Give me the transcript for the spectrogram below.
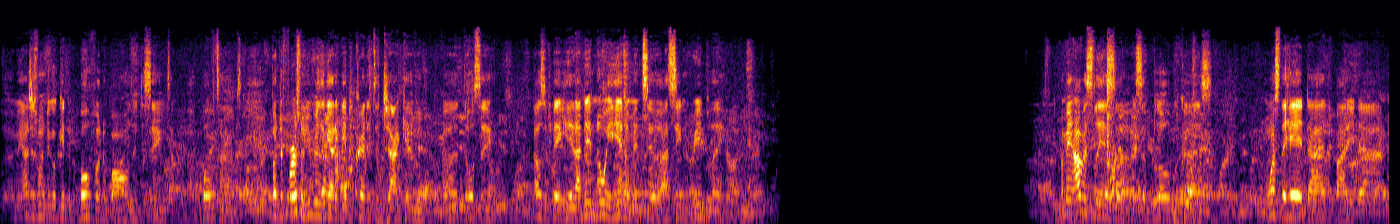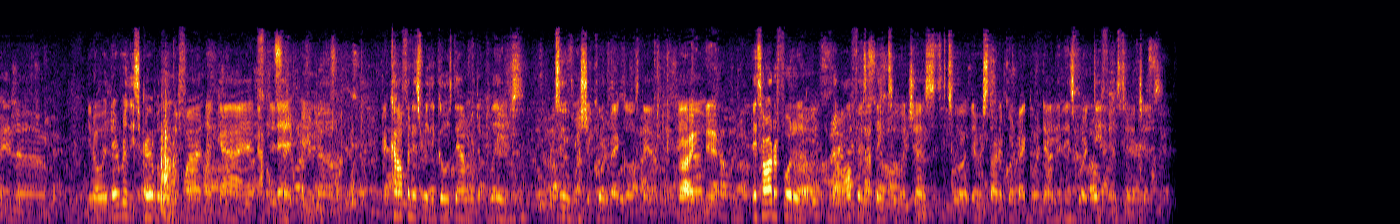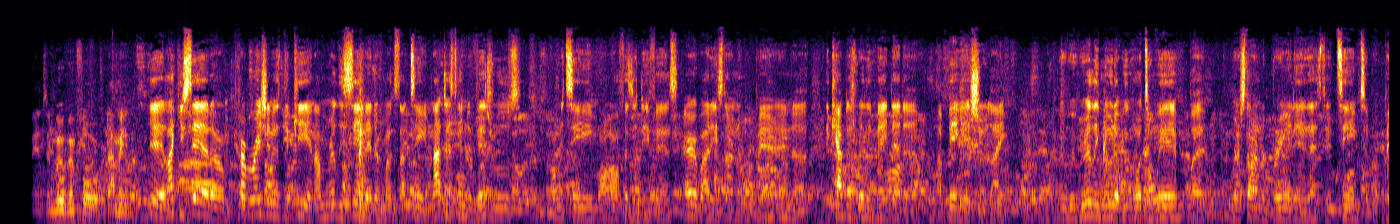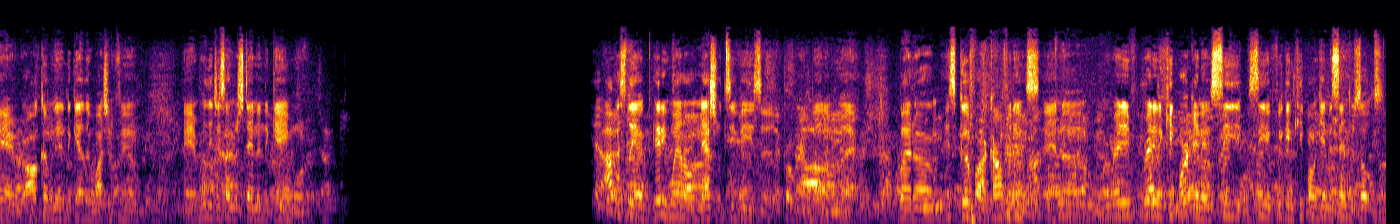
I mean, I just went to go get both of the balls at the same time, uh, both times. But the first one, you really got to give the credit to John Kevin uh, Dolce. That was a big hit. I didn't know he hit him until I seen the replay. I mean, obviously it's a it's a blow because once the head died, the body died, and uh, you know they're really scrambling to find a guy after that, and uh, the confidence really goes down with the players too once your quarterback goes down. And, Right, um, yeah. It's harder for the, the offense, I think, to adjust to their starting quarterback going down than it is for a defense to adjust. And moving forward. I mean, Yeah, like you said, um, preparation is the key, and I'm really seeing it amongst our team. Not just individuals on the team, on offense and defense. Everybody's starting to prepare, and uh, the captains really made that a, a big issue. Like we, we really knew that we want to win, but we're starting to bring it in as the team to prepare. We're all coming in together, watching film, and really just understanding the game more. Obviously, any win on national TV is a program building, but but um, it's good for our confidence, and uh, we're ready ready to keep working and see see if we can keep on getting the same results.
